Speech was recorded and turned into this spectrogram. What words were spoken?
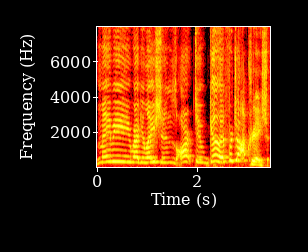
maybe regulations aren't too good for job creation.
